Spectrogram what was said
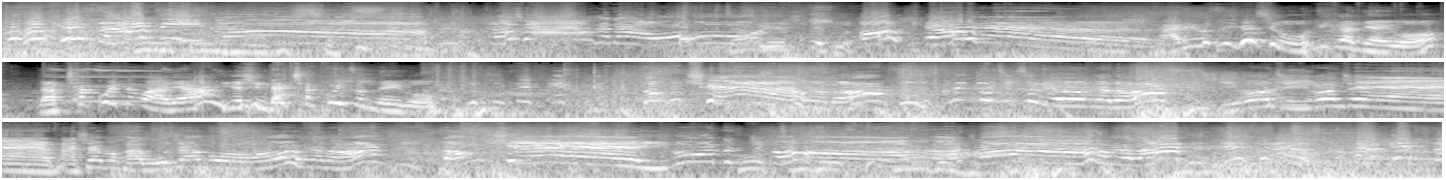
그렇게 싸비죠! 가자 오 오케이 다리우스 이 자식 어디 갔냐 이거? 나 찾고 있는 거 아니야? 이 자식 나 찾고 있었네 이거. 똥채! 형아 큰 짓을 형아 이거지 이거지. 다시 한번 가보자고 형아 똥채! 이거거든 지금 가자 형아 얘들아 가겠다!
